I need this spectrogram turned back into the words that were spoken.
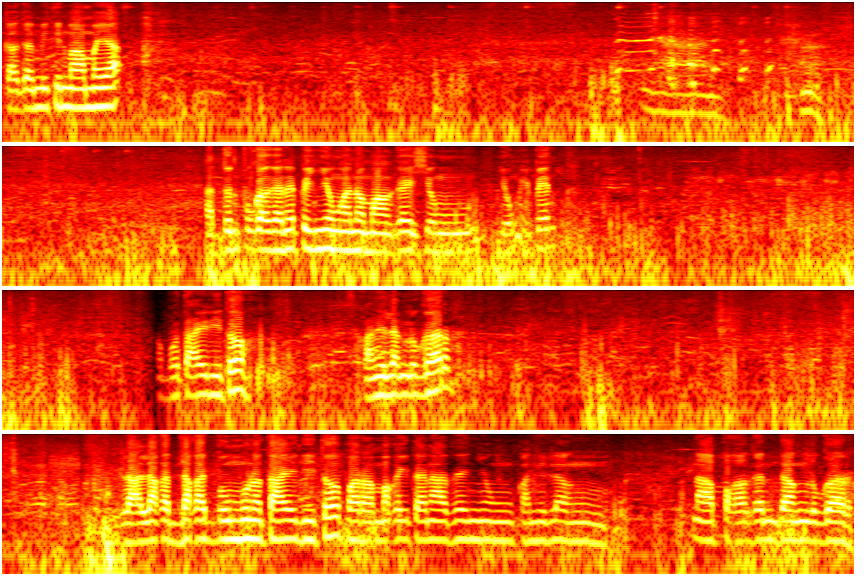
gagamitin mamaya. Yan. At doon po gaganapin yung ano mga guys, yung, yung event. Po tayo dito sa kanilang lugar. Lalakad-lakad po muna tayo dito para makita natin yung kanilang napakagandang lugar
